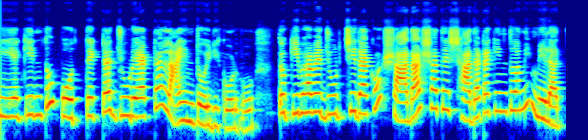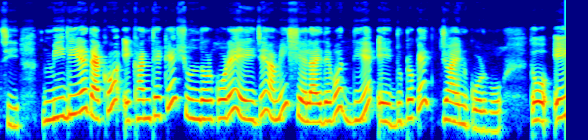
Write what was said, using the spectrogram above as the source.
নিয়ে কিন্তু প্রত্যেকটা জুড়ে একটা লাইন তৈরি করব। তো কীভাবে জুড়ছি দেখো, সাদার সাথে সাদাটা কিন্তু আমি মেলাচ্ছি মিলিয়ে দেখো এখান থেকে সুন্দর করে এই যে আমি সেলাই দেব, দিয়ে এই দুটোকে জয়েন করব। তো এই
